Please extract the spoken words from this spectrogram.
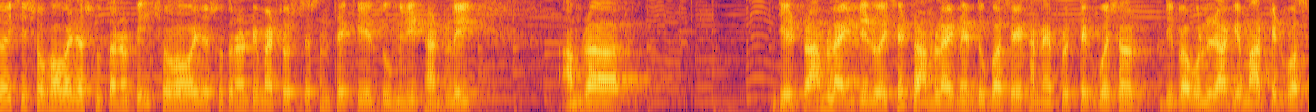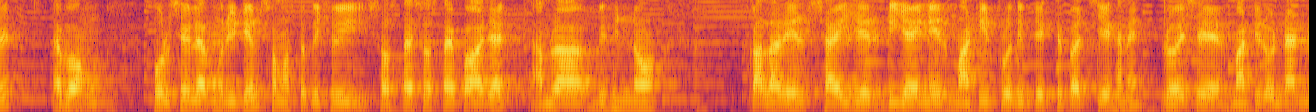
রয়েছে, শোভাবাজার সুতানুটি। শোভাবাজার সুতানুটি মেট্রো স্টেশন থেকে দু মিনিট হাঁটলেই আমরা যে ট্রাম লাইনটি রয়েছে, ট্রাম লাইনের দুপাশে এখানে প্রত্যেক বছর দীপাবলির আগে মার্কেট বসে এবং হোলসেল এবং রিটেল সমস্ত কিছুই সস্তায় সস্তায় পাওয়া যায়। আমরা বিভিন্ন কালারের, সাইজের, ডিজাইনের মাটির প্রদীপ দেখতে পাচ্ছি এখানে। রয়েছে মাটির অন্যান্য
